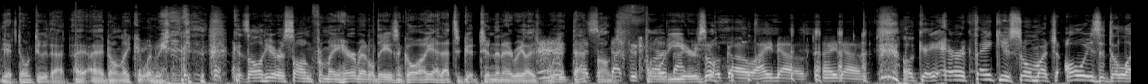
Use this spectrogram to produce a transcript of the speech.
Yeah, don't do that. I, I don't like it when we because I'll hear a song from my hair metal days and go, oh yeah, that's a good tune. Then I realize, wait, that that's, song's that's forty years old. Go. I know, I know. okay, Eric, thank you so much. Always a delight.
